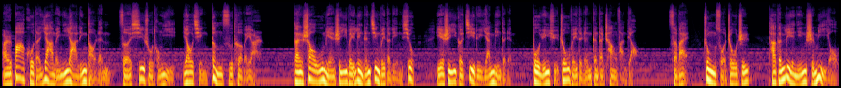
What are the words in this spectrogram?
而巴库的亚美尼亚领导人则悉数同意邀请邓斯特维尔。但邵武冕是一位令人敬畏的领袖，也是一个纪律严明的人，不允许周围的人跟他唱反调。此外，众所周知，他跟列宁是密友，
